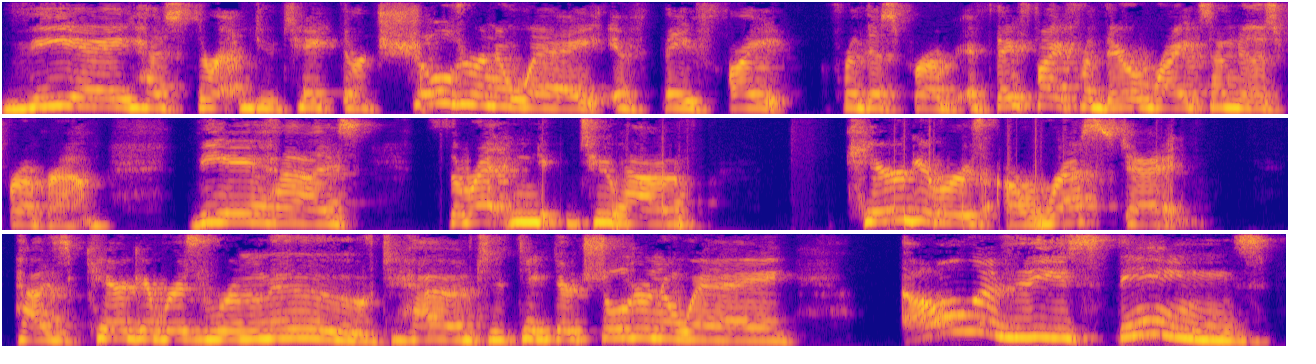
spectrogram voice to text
VA has threatened to take their children away if they fight for this program, if they fight for their rights under this program, VA has threatened to have caregivers arrested, has caregivers removed, have to take their children away. All of these things,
